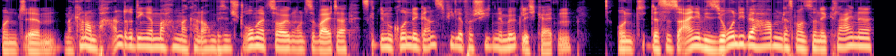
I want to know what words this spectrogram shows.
und ähm, man kann auch ein paar andere Dinge machen, man kann auch ein bisschen Strom erzeugen und so weiter. Es gibt im Grunde ganz viele verschiedene Möglichkeiten. Und das ist so eine Vision, die wir haben, dass man so eine kleine,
